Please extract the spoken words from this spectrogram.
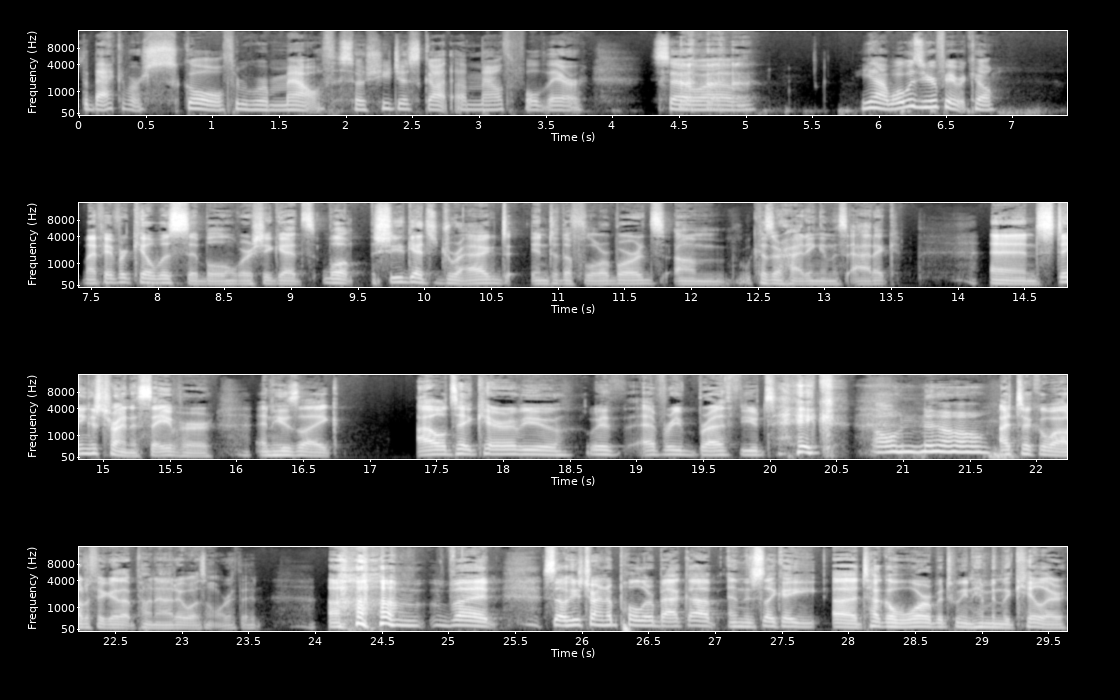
the back of her skull through her mouth. So she just got a mouthful there. So um yeah, what was your favorite kill? My favorite kill was Sybil, where she gets well, she gets dragged into the floorboards um because they're hiding in this attic, and Sting's trying to save her, and he's like, "I will take care of you with every breath you take." Oh no. I took a while to figure that pun out; it wasn't worth it. Um, but so he's trying to pull her back up, and there's like a, a tug of war between him and the killer,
